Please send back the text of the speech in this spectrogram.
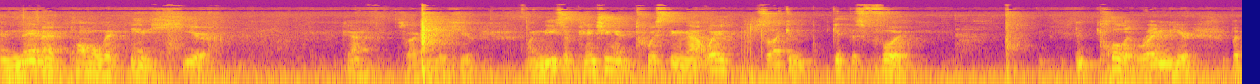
and then I pummel it in here. Okay, so I can go here. My knees are pinching and twisting that way, so I can get this foot and pull it right in here. But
